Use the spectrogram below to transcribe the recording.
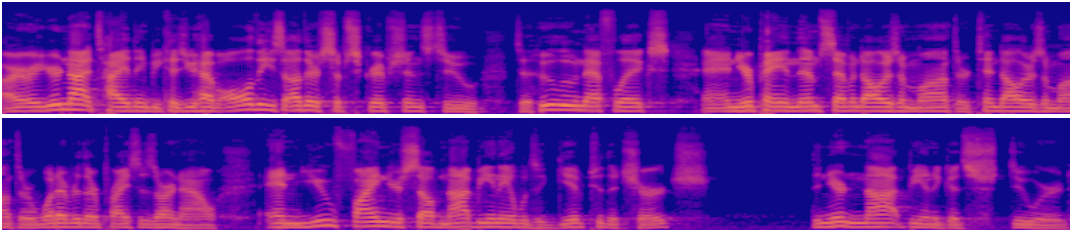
or you're not tithing because you have all these other subscriptions to, to Hulu, Netflix, and you're paying them $7 a month or $10 a month or whatever their prices are now, and you find yourself not being able to give to the church, then you're not being a good steward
